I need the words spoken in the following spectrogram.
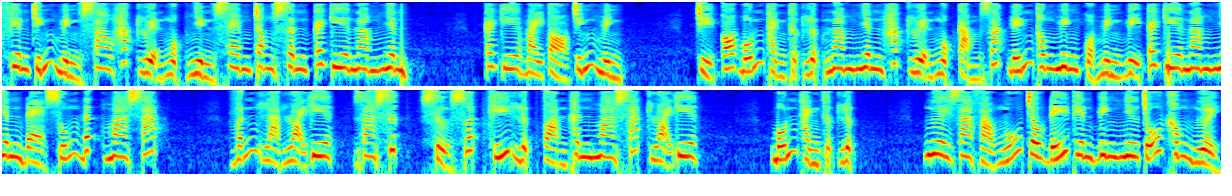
phiên chính mình sao hắc luyện ngục nhìn xem trong sân cái kia nam nhân. Cái kia bày tỏ chính mình. Chỉ có bốn thành thực lực nam nhân hắc luyện ngục cảm giác đến thông minh của mình bị cái kia nam nhân đè xuống đất ma sát. Vẫn là loại kia, ra sức, sử xuất khí lực toàn thân ma sát loại kia. Bốn thành thực lực. Ngươi ra vào ngũ châu đế thiên binh như chỗ không người.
